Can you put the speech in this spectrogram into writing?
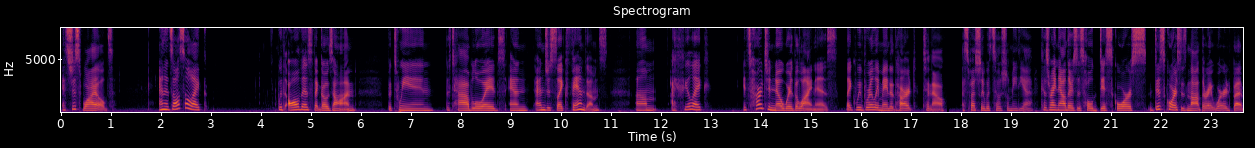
It's just wild. And it's also like with all this that goes on between the tabloids and and just like fandoms, um, I feel like it's hard to know where the line is. Like we've really made it hard to know especially with social media. Because right now there's this whole discourse. Discourse is not the right word, but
